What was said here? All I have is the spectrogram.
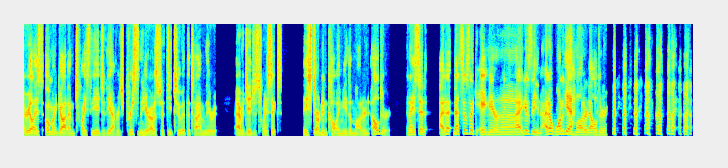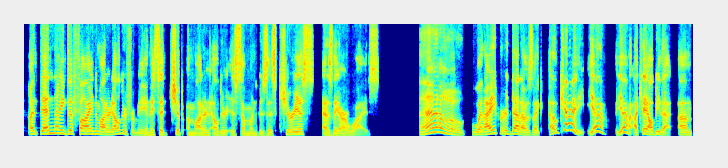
I realized, oh my God, I'm twice the age of the average person here. I was 52 at the time. Their average age was 26. They started calling me the modern elder. And I said, I don't, that sounds like A uh, magazine. I don't want to be a modern elder. but then they defined a modern elder for me. And they said, Chip, a modern elder is someone who's as curious as they are wise. Oh, when I heard that, I was like, okay, yeah, yeah, okay, I'll be that. Um,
